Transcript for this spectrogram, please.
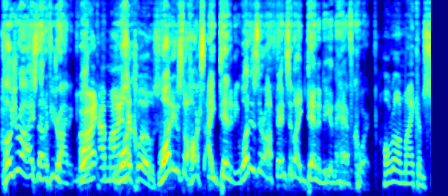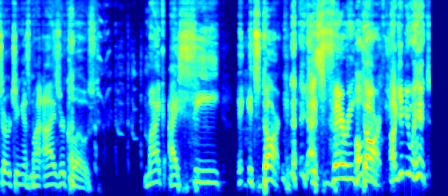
Close your eyes. Not if you're driving. All What- right, uh, my eyes what- are closed. What is the Hawks' identity? What is their offensive identity in the half court? Hold on, Mike. I'm searching as my eyes are closed. Mike, I see it's dark. Yes. It's very Hold on. dark. I'll give you a hint.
